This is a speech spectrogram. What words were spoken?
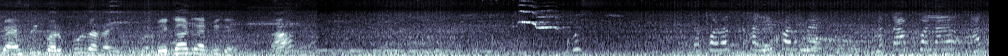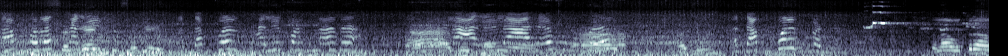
ट्रॅफिक भरपूर झाला इथे भरपूर. बेकार ट्रॅफिक आहे. हा. हा, हा. चला उतरा.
